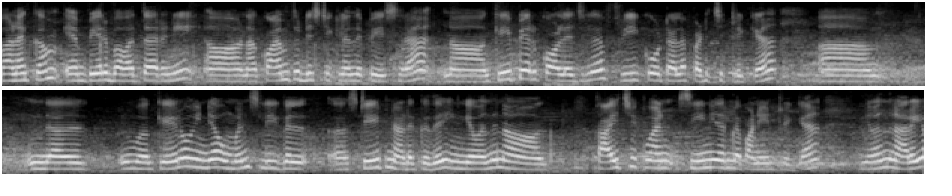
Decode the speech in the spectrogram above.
வணக்கம். என் பேர் பவதாரணி. நான் கோயம்புத்தூர் டிஸ்ட்ரிக்ட்லேருந்து பேசுகிறேன் நான் கேபிஆர் காலேஜில் ஃப்ரீ கோட்டாவில் படிச்சிட்ருக்கேன் இந்த Khelo India women's league state நடக்குது. இங்கே வந்து நான் தாய்ச்சிக்வன் சீனியரில் பண்ணிகிட்ருக்கேன் இங்கே வந்து நிறைய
